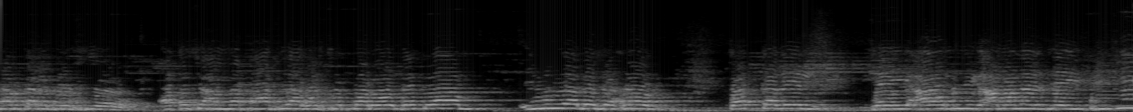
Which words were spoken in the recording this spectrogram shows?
সরকারে বসল। অথচ আমরা পাঁচই আগস্টের পরেও দেখলাম ইংল্যান্ডে যখন তৎকালীন সেই আওয়ামী লীগ আমলের যেই ভিটি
